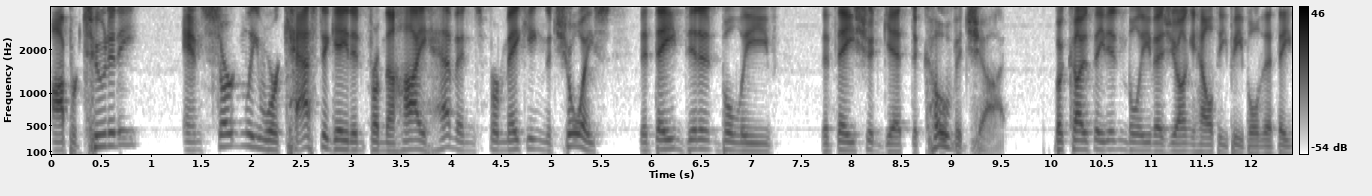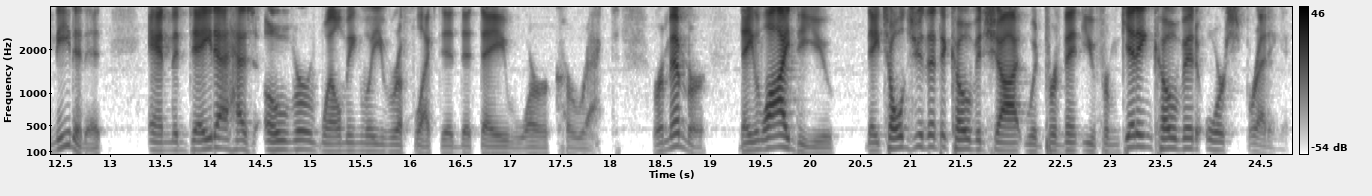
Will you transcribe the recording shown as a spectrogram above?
opportunity, and certainly were castigated from the high heavens for making the choice that they didn't believe that they should get the COVID shot because they didn't believe as young, healthy people that they needed it. And the data has overwhelmingly reflected that they were correct. Remember, they lied to you. They told you that the COVID shot would prevent you from getting COVID or spreading it.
